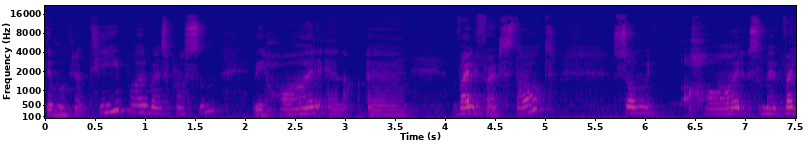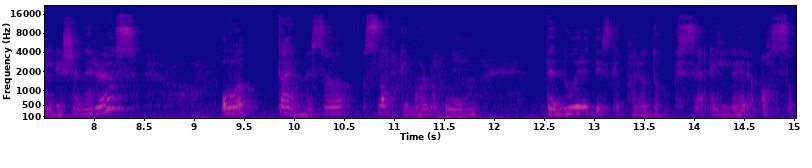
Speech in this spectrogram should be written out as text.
demokrati på arbeidsplassen. Vi har en eh, velferdsstat som, har, som, er veldig sjenerøs. Og dermed så snakker man om det nordiske paradokset, eller altså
